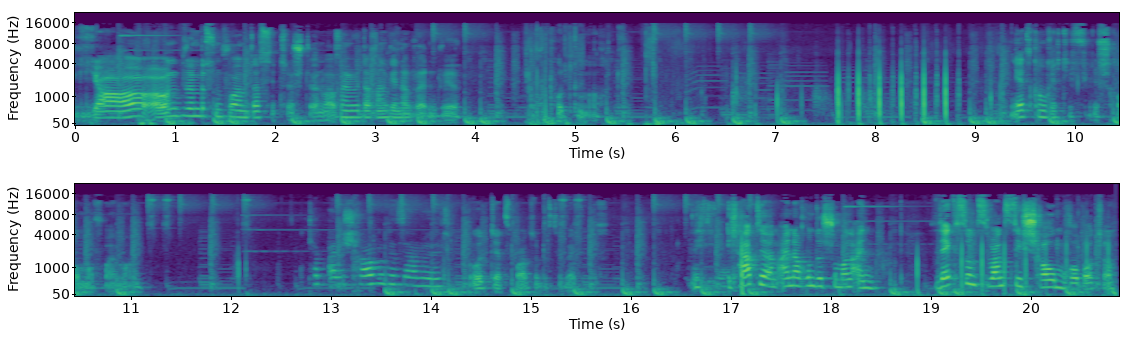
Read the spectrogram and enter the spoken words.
Ja, und wir müssen vor allem das hier zerstören, weil wenn wir daran gehen, dann werden wir kaputt gemacht. Jetzt kommen richtig viele Schrauben auf einmal. Ich habe eine Schraube gesammelt. Gut, jetzt warte, bis sie weg ist. Ich, ich hatte an einer Runde schon mal einen 26 Schraubenroboter.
